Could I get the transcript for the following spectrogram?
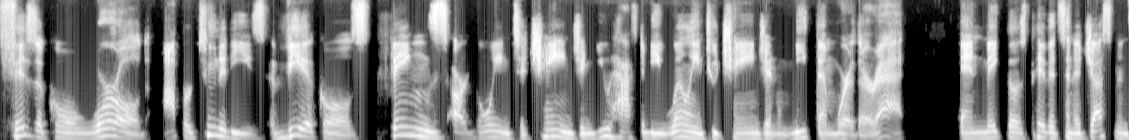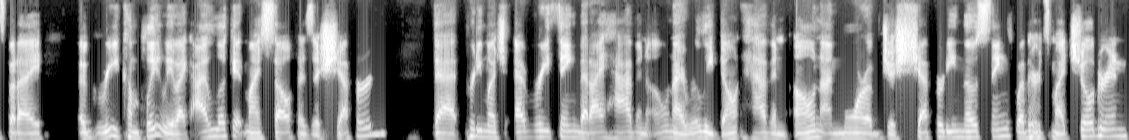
physical world, opportunities, vehicles, things are going to change and you have to be willing to change and meet them where they're at and make those pivots and adjustments. But I agree completely. Like I look at myself as a shepherd that pretty much everything that I have and own, I really don't have and own. I'm more of just shepherding those things, whether it's my children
